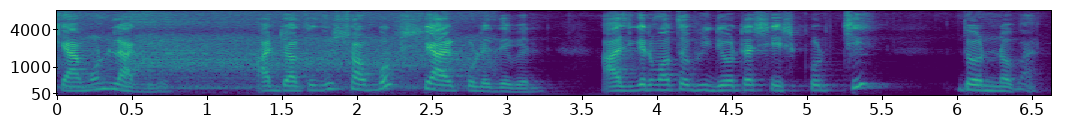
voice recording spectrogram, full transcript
কেমন লাগল। আর যতদূর সম্ভব শেয়ার করে দেবেন। আজকের মতো ভিডিওটা শেষ করছি। ধন্যবাদ।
